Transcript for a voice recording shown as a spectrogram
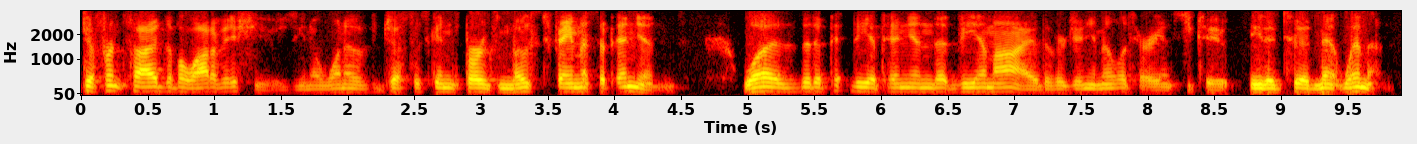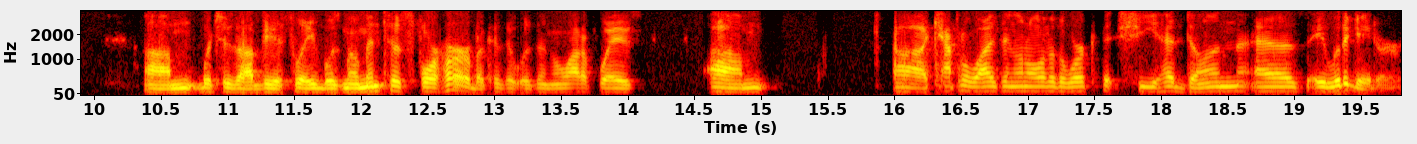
different sides of a lot of issues. You know, one of Justice Ginsburg's most famous opinions was the, the opinion that VMI, the Virginia Military Institute, needed to admit women, um, which is obviously was momentous for her because it was in a lot of ways um, uh, capitalizing on a lot of the work that she had done as a litigator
